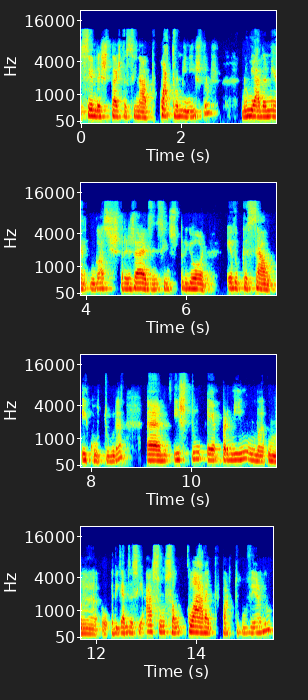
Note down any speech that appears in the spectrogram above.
sendo este texto assinado por quatro ministros, nomeadamente Negócios Estrangeiros, Ensino Superior, Educação e Cultura, um, isto é para mim uma, uma, digamos assim, a assunção clara por parte do governo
